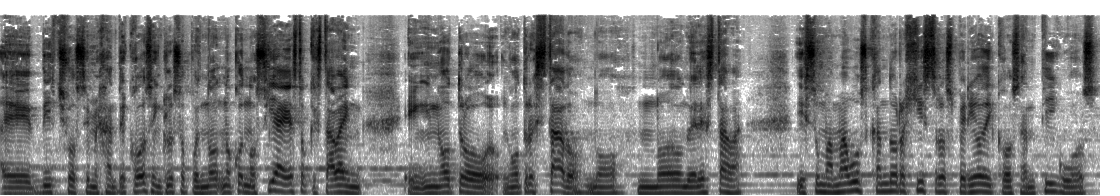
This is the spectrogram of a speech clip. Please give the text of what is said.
eh, dicho semejante cosa. Incluso, pues no, no conocía esto que estaba en, en, otro, en otro estado, no, no donde él estaba. Y su mamá, buscando registros periódicos antiguos,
